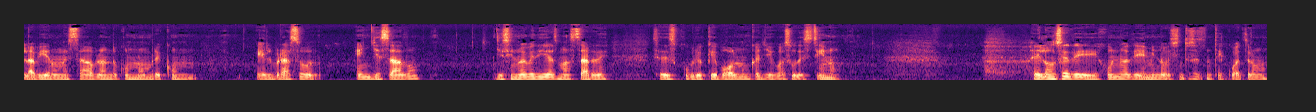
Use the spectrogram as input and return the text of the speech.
la vieron estaba hablando con un hombre con el brazo enyesado. 19 días más tarde se descubrió que Ball nunca llegó a su destino. El 11 de junio de 1974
